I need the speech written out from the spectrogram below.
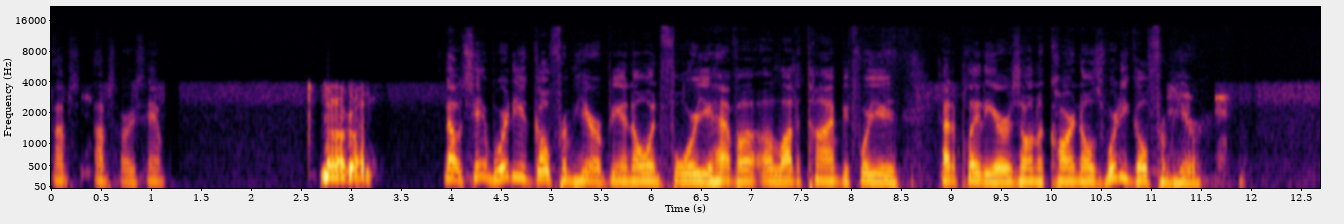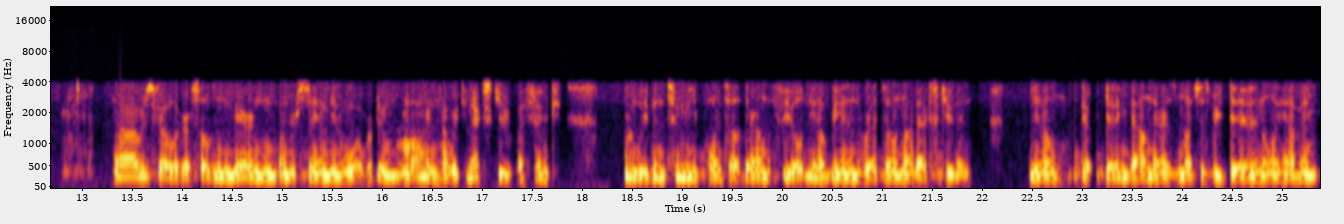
I'm I'm sorry, Sam. No, no, go ahead. No, Sam, where do you go from here? Being 0 and 4, you have a, a lot of time before you got to play the Arizona Cardinals. Where do you go from here? Uh, we just got to look ourselves in the mirror and understand, you know, what we're doing wrong and how we can execute. I think we're leaving too many points out there on the field. You know, being in the red zone, not executing. You know, get, getting down there as much as we did, and only having,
